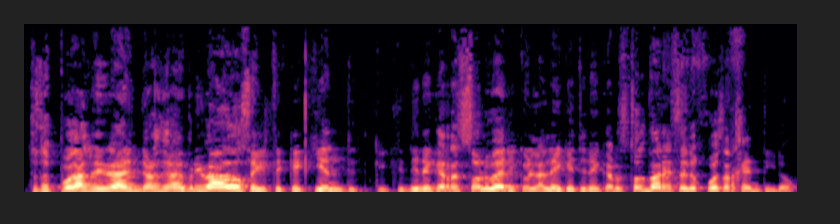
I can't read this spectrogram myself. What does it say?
Entonces, por las leyes internacionales privadas, se dice que quien tiene que resolver y con la ley que tiene que resolver es el juez argentino.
